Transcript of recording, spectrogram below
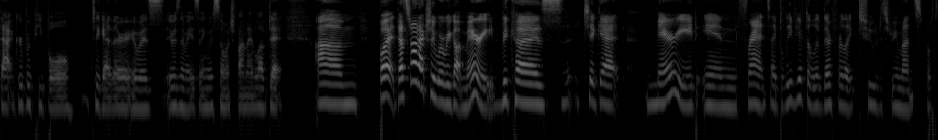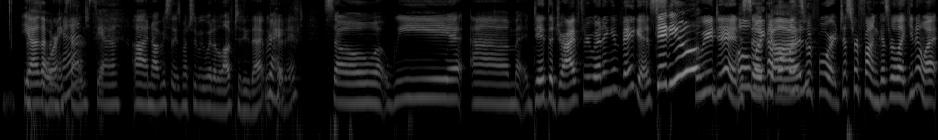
that group of people together, it was it was amazing. It was so much fun. I loved it. Um. But that's not actually where we got married because to get married in France, I believe you have to live there for like two to three months bef- Yeah, that would make sense. Yeah. Uh, and obviously, as much as we would have loved to do that, we Right. couldn't. So we um, did the drive-through wedding in Vegas. Did you? we did? Oh so a couple months before, just for fun, because we're like, you know what?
